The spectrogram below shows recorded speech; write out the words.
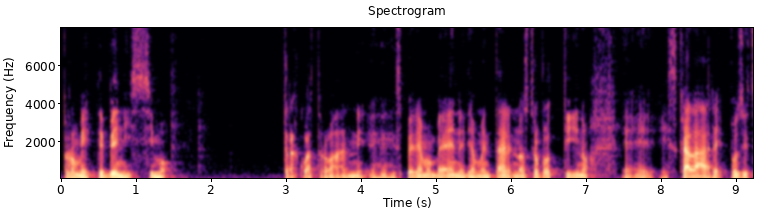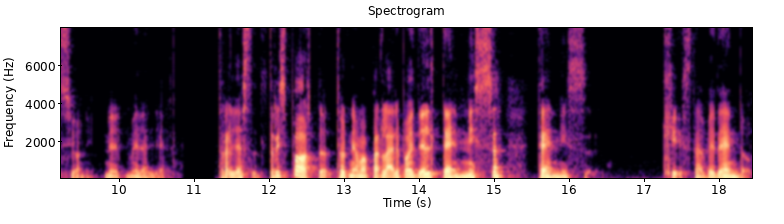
promette benissimo tra quattro anni. E speriamo bene di aumentare il nostro bottino e, e scalare posizioni nel medagliere. Tra gli altri sport torniamo a parlare poi del tennis, tennis che sta vedendo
